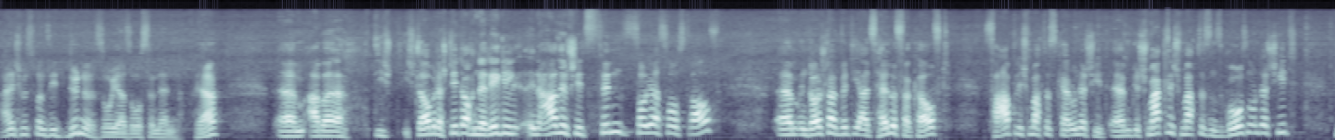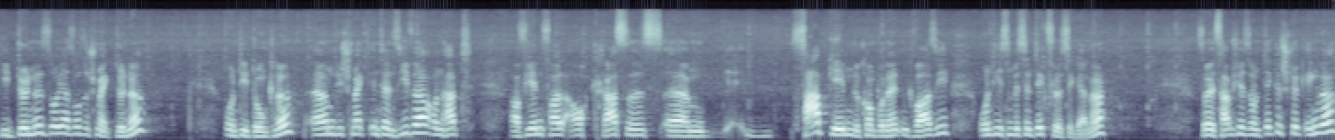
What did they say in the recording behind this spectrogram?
Eigentlich müsste man sie dünne Sojasauce nennen. Ja? Ähm, aber die, ich glaube, da steht auch in der Regel, in Asien steht Thin Sojasauce drauf. Ähm, in Deutschland wird die als helle verkauft. Farblich macht das keinen Unterschied. Ähm, geschmacklich macht es einen großen Unterschied. Die dünne Sojasauce schmeckt dünner und die dunkle, ähm, die schmeckt intensiver und hat auf jeden Fall auch krasses ähm, farbgebende Komponenten quasi und die ist ein bisschen dickflüssiger. Ne? So, jetzt habe ich hier so ein dickes Stück Ingwer.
